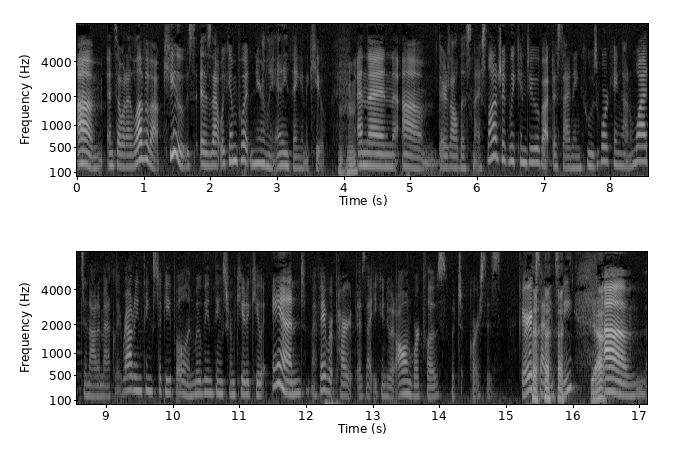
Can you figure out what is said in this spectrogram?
Um, and so, what I love about queues is that we can put nearly anything in a queue. Mm-hmm. And then um, there's all this nice logic we can do about deciding who's working on what and automatically routing things to people and moving things from queue to queue. And my favorite part is that you can do it all in workflows, which, of course, is very exciting to me. Yeah. Um,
